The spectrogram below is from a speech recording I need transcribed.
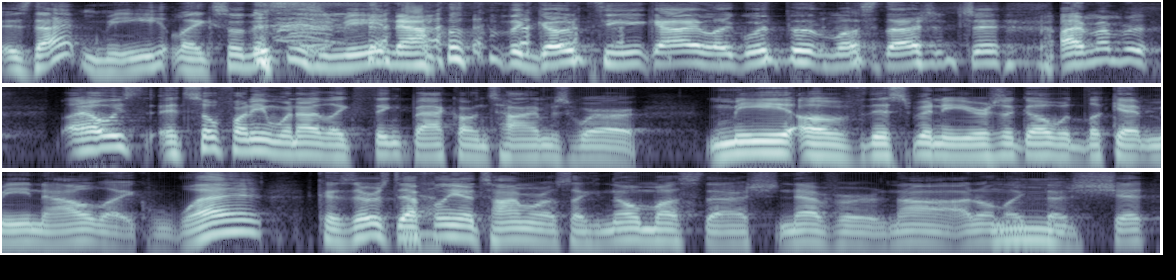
is that me? Like, so this is me now, the goatee guy, like with the mustache and shit. I remember, I always, it's so funny when I like think back on times where me of this many years ago would look at me now like, what? Because there was definitely a time where I was like, no mustache, never. Nah, I don't like that mm. shit.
